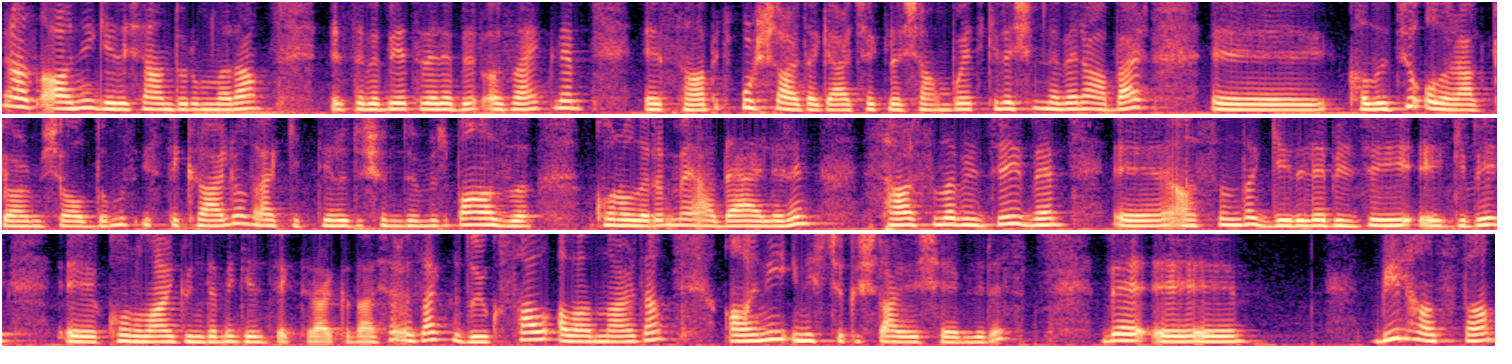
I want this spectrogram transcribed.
biraz ani gelişen durumlara e, sebebiyet verebilir. Özellikle e, sabit burçlarda gerçekleşen bu etkileşimle beraber e, kalıcı olarak görmüş olduğumuz, istikrarlı olarak gittiğini düşündüğümüz bazı konuların veya değerlerin sarsılabileceği ve e, aslında gerilebileceği e, gibi e, konular gündeme gelecektir arkadaşlar. Özellikle duygusal alanlarda ani iniş çıkışlar yaşayabiliriz. Ve e, bilhassa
